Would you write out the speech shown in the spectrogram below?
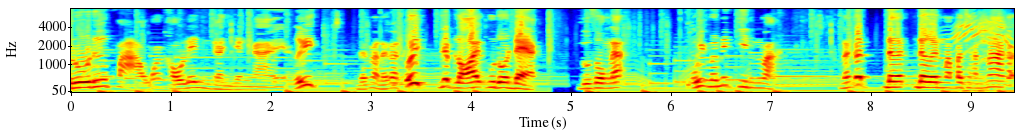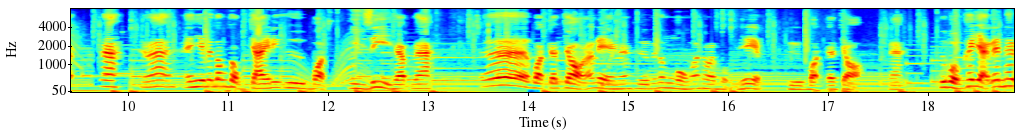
รู้หรือเปล่าว่าเขาเล่นกันยังไงเฮ้ยเดี๋ยวก่อนเดี๋ยวก่อนเฮ้ยเรียบร้อยกูโดนแดก ดูทรงแล้วอุ้ยมันไม่กินว่ะนั้นก็เดินเดินมาประชันหน้าก็นะเห็นไหมไอ้ที่ไม่ต้องตกใจนี่คือบอทอีซี่ครับนะ เออบอทกระจอกนั่นเองนะคือไม่ต้องงงว่าทำไมผมเทพคือบอทกระจอกนะคือผมแค่อยากเล่นให้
